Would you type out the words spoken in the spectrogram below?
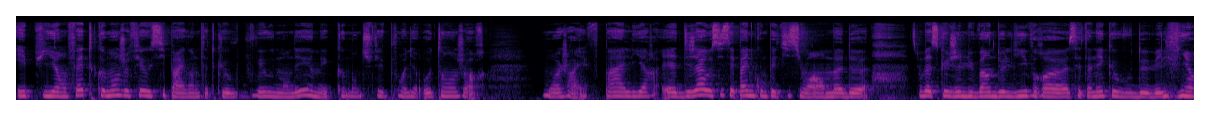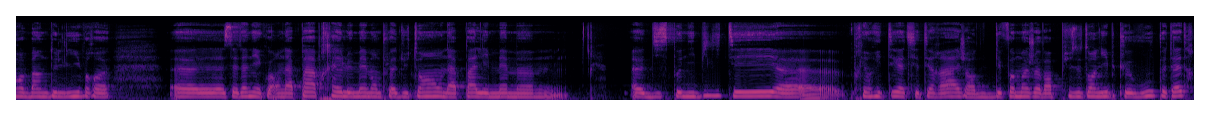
Et puis en fait, comment je fais aussi, par exemple, peut-être que vous pouvez vous demander, mais comment tu fais pour lire autant Genre, moi j'arrive pas à lire. Et déjà aussi, c'est pas une compétition, hein, en mode, euh, c'est pas parce que j'ai lu 22 livres euh, cette année que vous devez lire 22 livres euh, cette année, quoi. On n'a pas après le même emploi du temps, on n'a pas les mêmes disponibilités, priorités, etc. Genre, des fois, moi je vais avoir plus de temps libre que vous, peut-être.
